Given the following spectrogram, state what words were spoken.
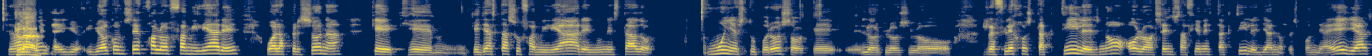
se da cuenta. Y yo, aconsejo a los familiares o a las personas que, ya está su familiar en un estado muy estuporoso, que los, los, reflejos táctiles ¿no? o las sensaciones táctiles ya no responde a ellas,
